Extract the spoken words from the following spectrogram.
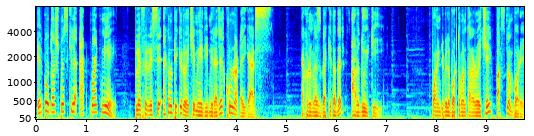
এরপর দশ ম্যাচ খেলে আট পয়েন্ট নিয়ে প্লে অফের রেসে এখনও টিকে রয়েছে মেহেদি মিরাজের খুলনা টাইগার্স। এখনও ম্যাচ বাকি তাদের আরও দুইটি। পয়েন্ট টেবিলে বর্তমানে তারা রয়েছে পাঁচ নম্বরে।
